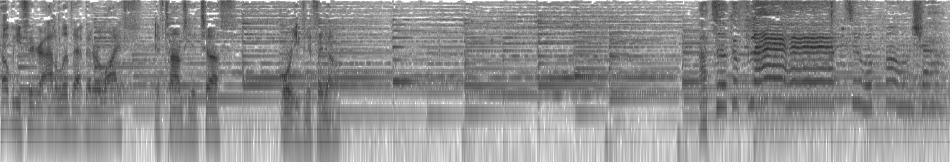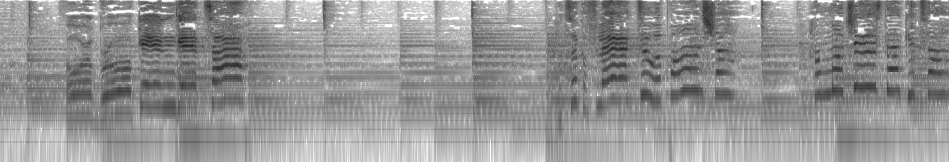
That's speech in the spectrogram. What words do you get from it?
helping you figure out how to live that better life if times get tough, or even if they don't. I took a flat to a pawn shop for a broken guitar. I took a flat to a pawn shop. How much is that guitar?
